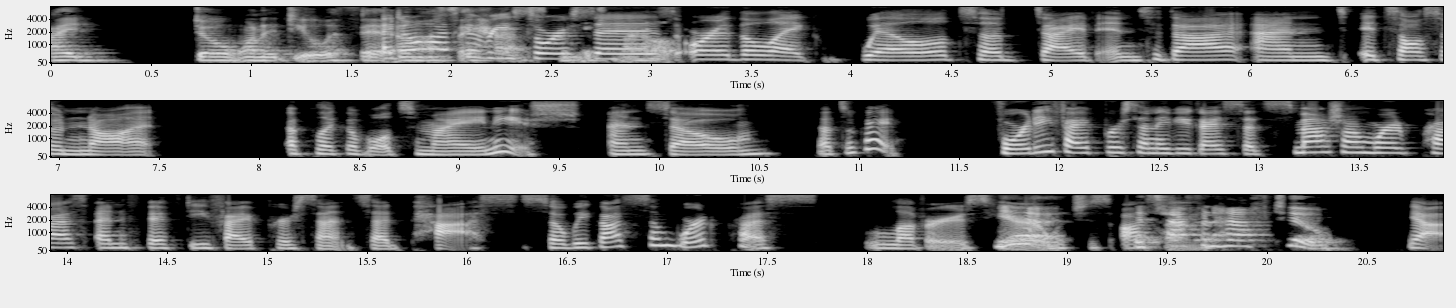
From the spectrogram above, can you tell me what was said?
I don't want to deal with it. I don't have the I resources or the like will to dive into that. And it's also not applicable to my niche. And so that's okay. 45% of you guys said smash on WordPress and 55% said pass. So we got some WordPress lovers here, yeah, which is awesome. It's half and half too. Yeah.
